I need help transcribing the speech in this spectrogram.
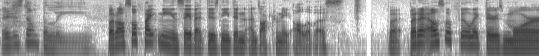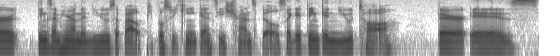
they just don't believe. but also fight me and say that Disney didn't indoctrinate all of us. But but I also feel like there's more things I'm hearing on the news about people speaking against these trans bills. Like I think in Utah, there is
